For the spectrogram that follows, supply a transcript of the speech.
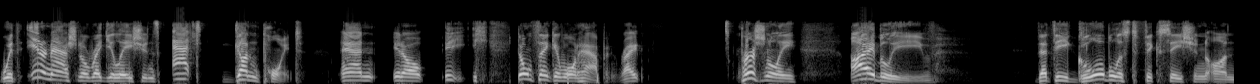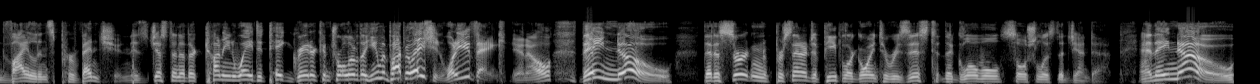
with international regulations at gunpoint. And, you know, don't think it won't happen, right? Personally, I believe that the globalist fixation on violence prevention is just another cunning way to take greater control over the human population. What do you think? You know, they know that a certain percentage of people are going to resist the global socialist agenda. And they know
